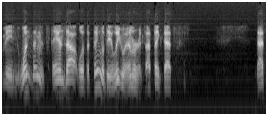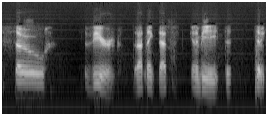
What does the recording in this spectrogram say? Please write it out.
I mean, one thing that stands out, well, the thing with the illegal immigrants, I think that's that's so severe that I think that's going to be the tip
